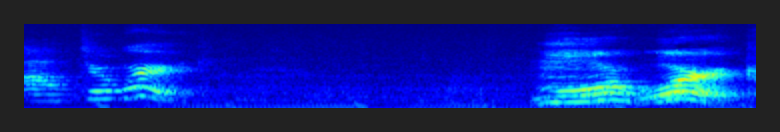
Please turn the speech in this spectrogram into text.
after work? More work.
